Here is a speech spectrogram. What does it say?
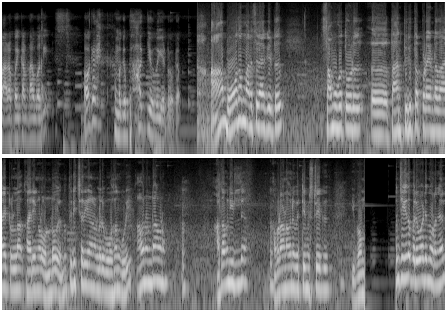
താഴെ പോയി കണ്ടാൽ മതി. ഓക്കെ നമുക്ക് ബാക്കി ഒന്ന് കേട്ടു നോക്കാം. ആ ബോധം മനസ്സിലാക്കിയിട്ട് സമൂഹത്തോട് താൻ തിരുത്തപ്പെടേണ്ടതായിട്ടുള്ള കാര്യങ്ങളുണ്ടോ എന്ന് തിരിച്ചറിയാനുള്ളൊരു ബോധം കൂടി അവനുണ്ടാവണം. അതവനില്ല. അവിടാണ് അവന് പറ്റിയ മിസ്റ്റേക്ക് ഇപ്പം ചെയ്ത പരിപാടി എന്ന് പറഞ്ഞാൽ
